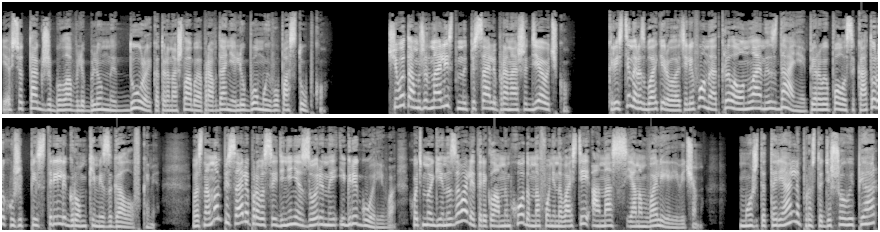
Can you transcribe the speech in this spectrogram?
Я все так же была влюбленной дурой, которая нашла бы оправдание любому его поступку. Чего там журналисты написали про нашу девочку?» Кристина разблокировала телефон и открыла онлайн-издание, первые полосы которых уже пестрили громкими заголовками. В основном писали про воссоединение Зориной и Григорьева, хоть многие называли это рекламным ходом на фоне новостей о нас с Яном Валерьевичем. «Может, это реально просто дешевый пиар?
